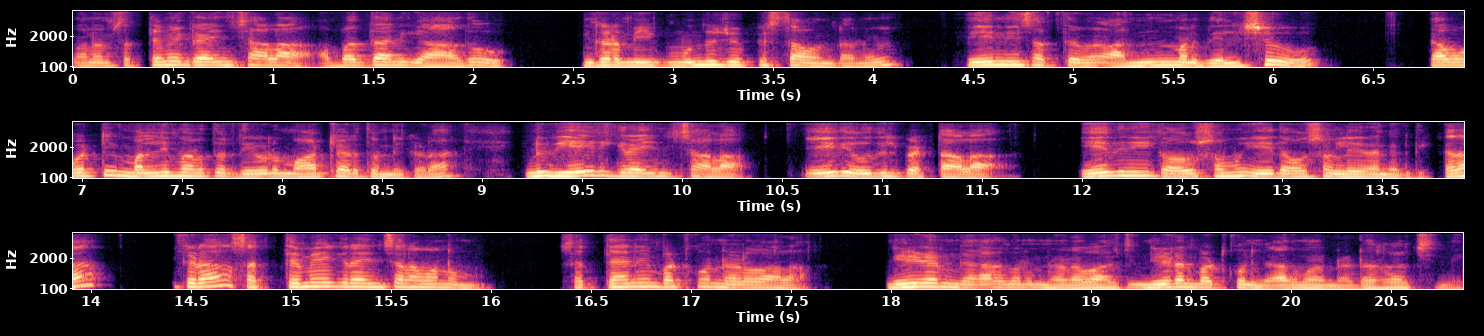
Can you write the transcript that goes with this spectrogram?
మనం సత్యమే గ్రహించాలా? అబద్ధాన్ని కాదు. ఇక్కడ మీకు ముందు చూపిస్తా ఉంటాను. ఏంది సత్యం? అన్ని మనకు తెలుసు. కాబట్టి మళ్ళీ మనతో దేవుడు మాట్లాడుతుంది ఇక్కడ. నువ్వు ఏది గ్రహించాలా? ఏది వదిలిపెట్టాలా? ఏది నీకు అవసరము ఏది అవసరం లేదనేది కదా? ఇక్కడ సత్యమే గ్రహించాలా మనం? సత్యాన్ని పట్టుకొని నడవాలా? నీడని కాదు మనం నడవాల్సి నీడని పట్టుకొని కాదు మనం నడవాల్సింది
